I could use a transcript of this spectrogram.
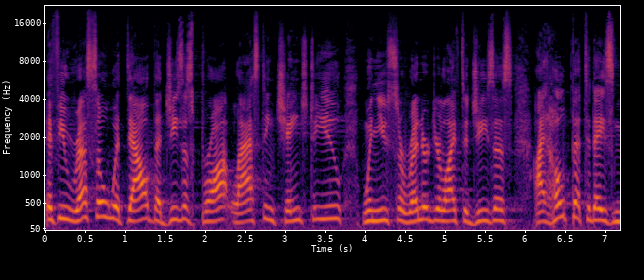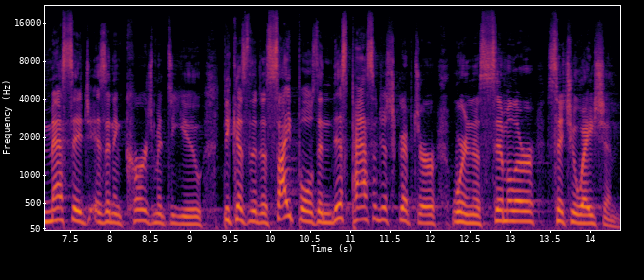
if you wrestle with doubt that Jesus brought lasting change to you when you surrendered your life to Jesus, I hope that today's message is an encouragement to you because the disciples in this passage of scripture were in a similar situation.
